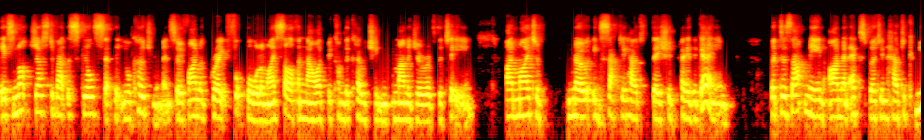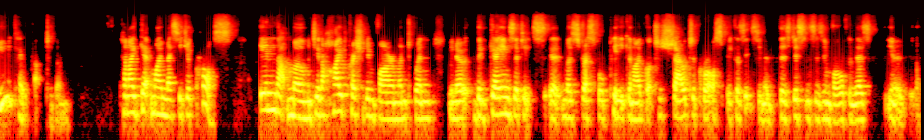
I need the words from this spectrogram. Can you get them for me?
it's not just about the skill set that you're coaching them in. So if I'm a great footballer myself and now I've become the coaching manager of the team, I might have know exactly how they should play the game. But does that mean I'm an expert in how to communicate that to them? Can I get my message across in that moment in a high pressured environment when you know the game's at its uh, most stressful peak and I've got to shout across because it's you know there's distances involved and there's you know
